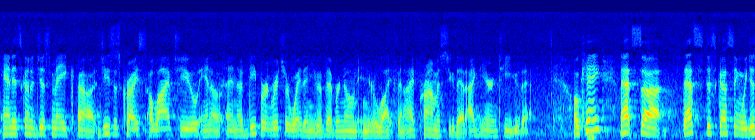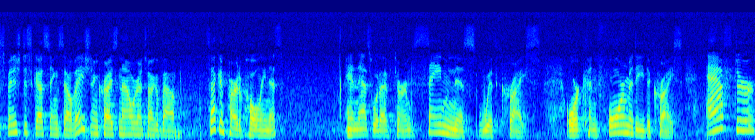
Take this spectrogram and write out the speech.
And it's going to just make uh, Jesus Christ alive to you in a, in a deeper and richer way than you have ever known in your life. And I promise you that. I guarantee you that. Okay? That's, uh, that's discussing, we just finished discussing salvation in Christ. Now we're going to talk about second part of holiness. And that's what I've termed sameness with Christ or conformity to Christ. After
